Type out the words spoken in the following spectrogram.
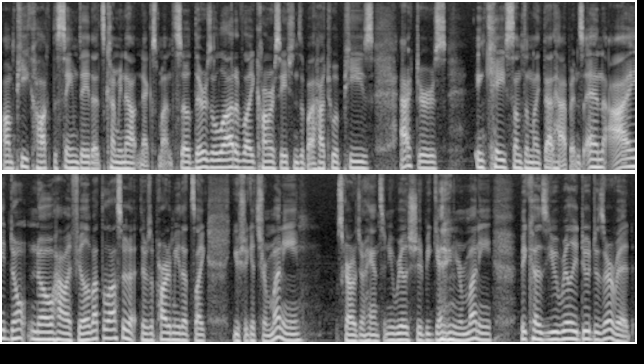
on Peacock the same day that's coming out next month. So there's a lot of like conversations about how to appease actors in case something like that happens. And I don't know how I feel about the lawsuit. Uh, there's a part of me that's like, you should get your money. Scarlett Johansson, you really should be getting your money because you really do deserve it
